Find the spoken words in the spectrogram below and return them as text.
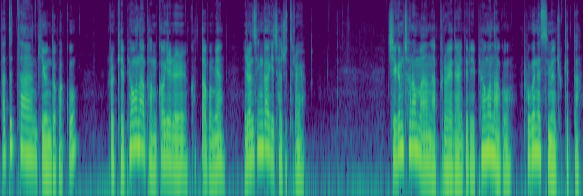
따뜻한 기운도 받고 그렇게 평온한 밤거리를 걷다 보면 이런 생각이 자주 들어요. 지금처럼만 앞으로의 날들이 평온하고 포근했으면 좋겠다.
